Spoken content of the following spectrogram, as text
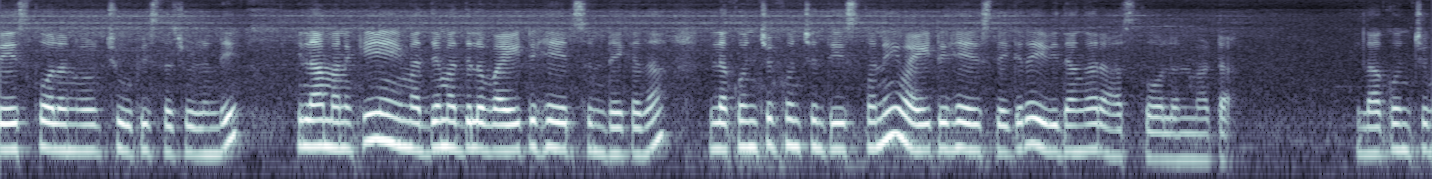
వేసుకోవాలని కూడా చూపిస్తా చూడండి. ఇలా మనకి మధ్య మధ్యలో వైట్ హెయిర్స్ ఉంటాయి కదా ఇలా కొంచెం కొంచెం తీసుకొని వైట్ హెయిర్స్ దగ్గర ఈ విధంగా రాసుకోవాలన్నమాట. ఇలా కొంచెం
